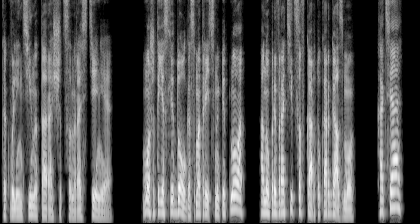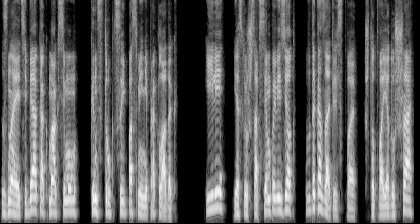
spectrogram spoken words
как Валентина таращится на растение. Может, если долго смотреть на пятно, оно превратится в карту к оргазму. Хотя, зная тебя, как максимум к инструкции по смене прокладок. Или, если уж совсем повезет, в доказательство, что твоя душа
